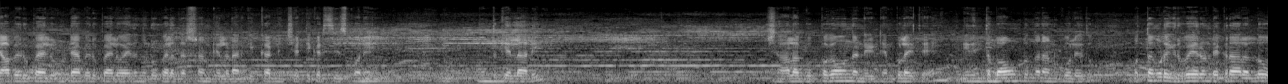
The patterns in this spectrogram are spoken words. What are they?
యాభై రూపాయలు నూట యాభై రూపాయలు ఐదు వందల రూపాయల దర్శనానికి వెళ్ళడానికి ఇక్కడి నుంచే టికెట్స్ తీసుకొని ముందుకు వెళ్ళాలి చాలా గొప్పగా ఉందండి ఈ టెంపుల్ అయితే. నేను ఇంత బాగుంటుందని అనుకోలేదు. మొత్తం కూడా ఇరవై రెండు ఎకరాలలో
